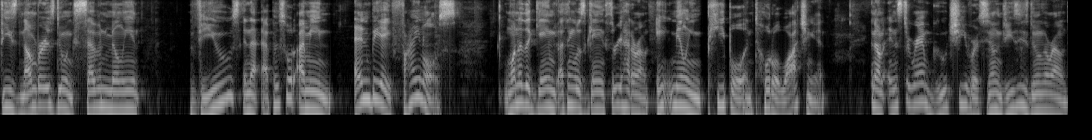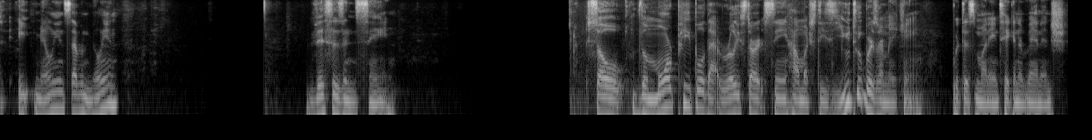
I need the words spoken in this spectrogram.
these numbers doing 7 million views in that episode. I mean, NBA Finals, one of the games, I think it was game three, had around 8 million people in total watching it. And on Instagram, Gucci versus Young Jeezy is doing around 8 million, 7 million. This is insane. So the more people that really start seeing how much these YouTubers are making with this money and taking advantage,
